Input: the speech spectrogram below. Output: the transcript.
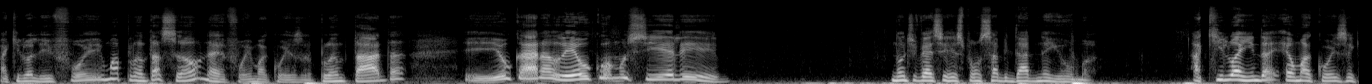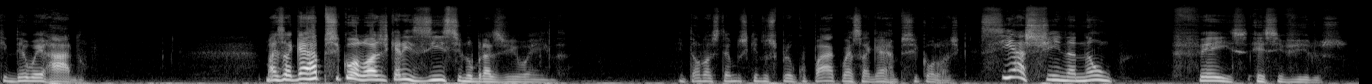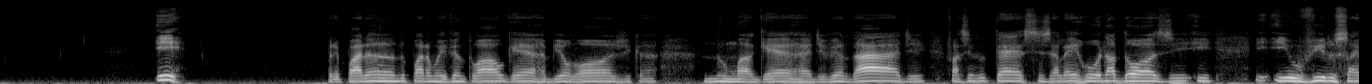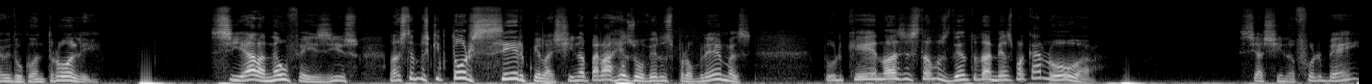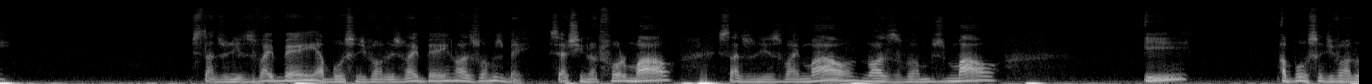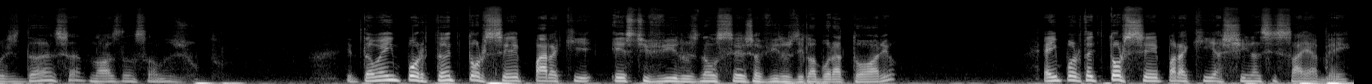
Aquilo ali foi uma plantação, né? Foi uma coisa plantada e o cara leu como se ele não tivesse responsabilidade nenhuma. Aquilo ainda é uma coisa que deu errado. Mas a guerra psicológica ela existe no Brasil ainda. Então nós temos que nos preocupar com essa guerra psicológica. Se a China não fez esse vírus e preparando para uma eventual guerra biológica, numa guerra de verdade, fazendo testes, ela errou na dose e, e, e o vírus saiu do controle. Se ela não fez isso, nós temos que torcer pela China para resolver os problemas, porque nós estamos dentro da mesma canoa. Se a China for bem, Estados Unidos vai bem, a Bolsa de Valores vai bem, nós vamos bem. Se a China for mal, Estados Unidos vai mal, nós vamos mal. E a Bolsa de Valores dança, nós dançamos junto. Então é importante torcer para que este vírus não seja vírus de laboratório. É importante torcer para que a China se saia bem.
